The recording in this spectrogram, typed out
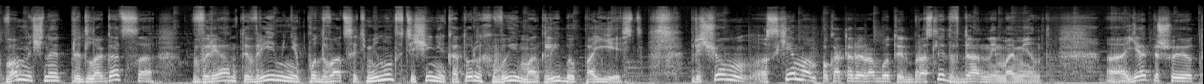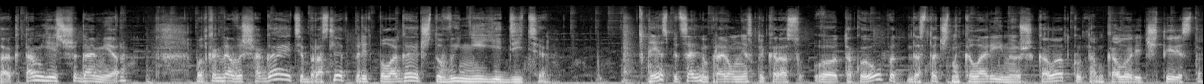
Вам начинают предлагаться варианты времени по 20 минут, в течение которых вы могли бы поесть. Причем схема, по которой работает браслет в данный момент, э, я пишу ее так. Там есть шагомер. Вот когда вы шагаете, браслет предполагает, что вы не едите. Я специально провел несколько раз э, такой опыт, достаточно калорийную шоколадку, там калорий 400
